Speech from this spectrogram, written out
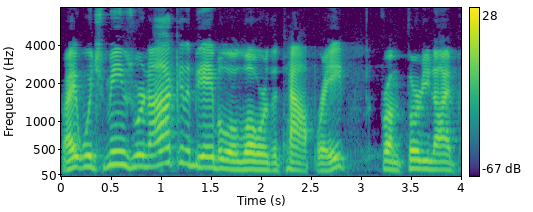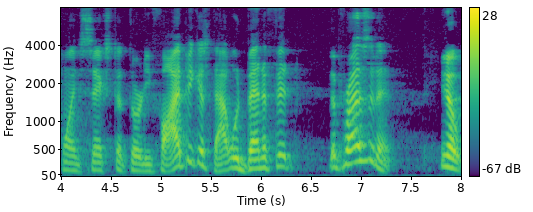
right? Which means we're not going to be able to lower the top rate from 39.6 to 35 because that would benefit the president. You know,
